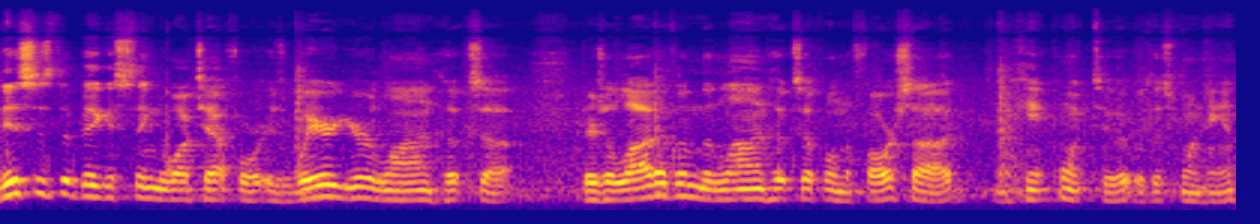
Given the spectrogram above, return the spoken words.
This is the biggest thing to watch out for is where your line hooks up. There's a lot of them, the line hooks up on the far side. I can't point to it with this one hand.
